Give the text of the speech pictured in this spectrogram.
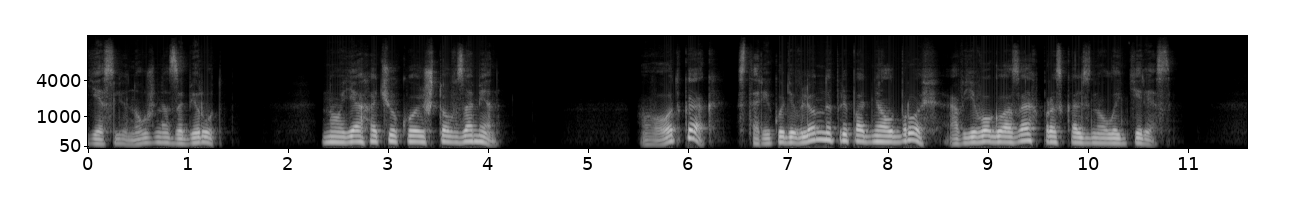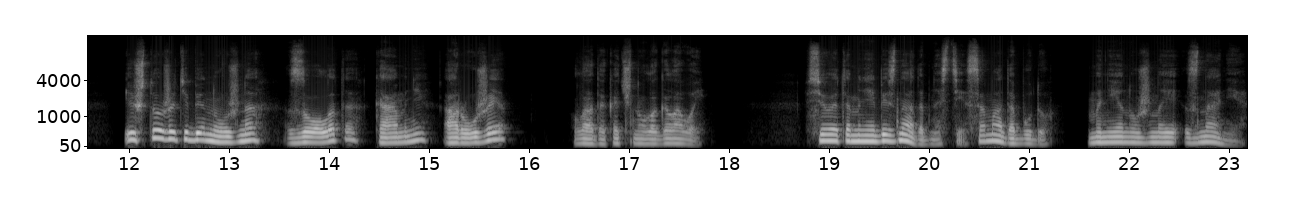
Если нужно, заберут. «Но я хочу кое-что взамен». «Вот как?» – старик удивленно приподнял бровь, а в его глазах проскользнул интерес. «И что же тебе нужно? Золото? Камни? Оружие?» Лада качнула головой. «Все это мне без надобности, сама добуду. Мне нужны знания».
